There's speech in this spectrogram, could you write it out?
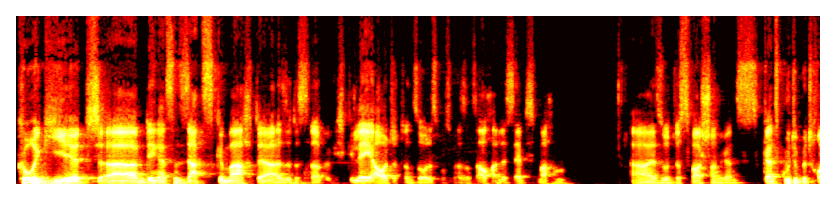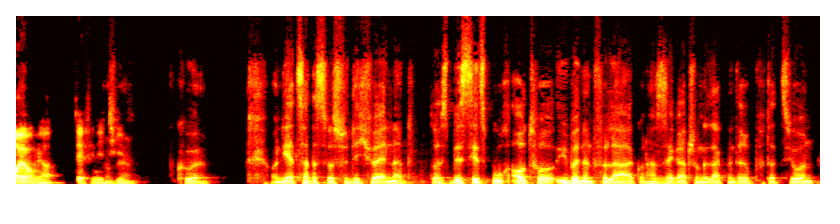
korrigiert, äh, den ganzen Satz gemacht, ja, also das war wirklich gelayoutet und so, das muss man sonst auch alles selbst machen. Also das war schon ganz, ganz gute Betreuung, ja, definitiv. Okay. Cool. Und jetzt hat es was für dich verändert. Du bist jetzt Buchautor über den Verlag und hast es ja gerade schon gesagt mit der Reputation.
